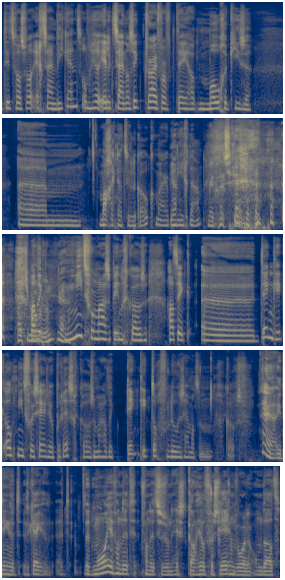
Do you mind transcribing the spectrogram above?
dit was wel echt zijn weekend. Om heel eerlijk te zijn, als ik Driver of the Day had mogen kiezen, ehm, mag ik natuurlijk ook, maar heb ik Ja. niet gedaan. nee, ik. Had je Had ik doen? Ja. niet voor Mazepin gekozen, had ik eh, denk ik ook niet voor Sergio Perez gekozen, maar had ik denk ik toch voor Lewis Hamilton gekozen. Ja, ja, ik denk dat kijk, het, het mooie van dit, van dit seizoen is, het kan heel frustrerend worden omdat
